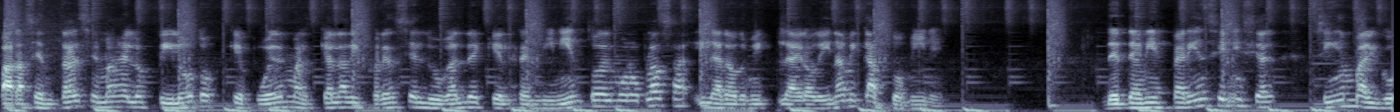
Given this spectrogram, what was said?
para centrarse más en los pilotos que pueden marcar la diferencia en lugar de que el rendimiento del monoplaza y la, aerodinámica dominen. Desde mi experiencia inicial, sin embargo,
